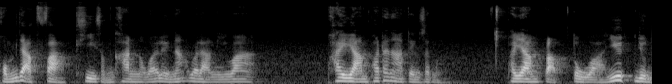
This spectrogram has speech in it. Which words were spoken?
ผมอยากฝากคีย์สำคัญเอาไว้เลยนะเวลานี้ว่า พยายามพัฒนาตัวเองเสมอ พยายามปรับตัวยืดหยุ่น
